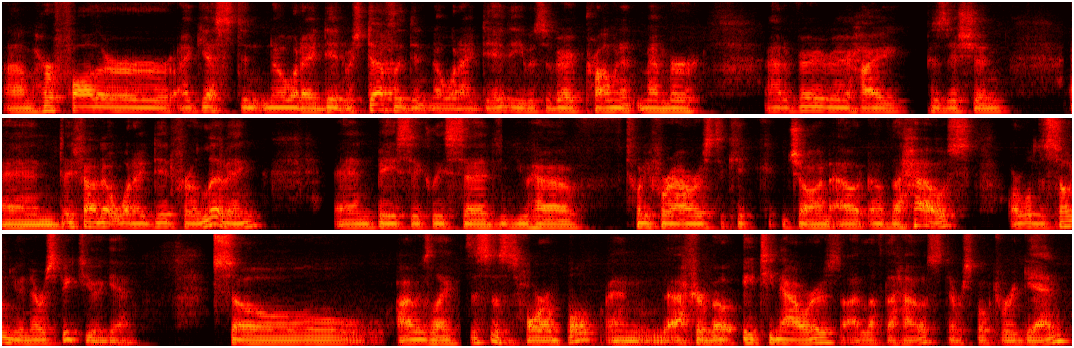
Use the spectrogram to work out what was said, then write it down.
Um, her father, I guess, didn't know what I did, which definitely didn't know what I did. He was a very prominent member, I had a very, very high position. And they found out what I did for a living and basically said, You have 24 hours to kick John out of the house or we'll disown you and never speak to you again. So I was like, this is horrible. And after about 18 hours, I left the house, never spoke to her again.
